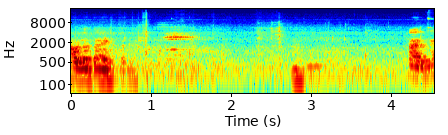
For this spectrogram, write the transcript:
அவ்வளோதான் எடுத்துருங்க பாருங்க.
